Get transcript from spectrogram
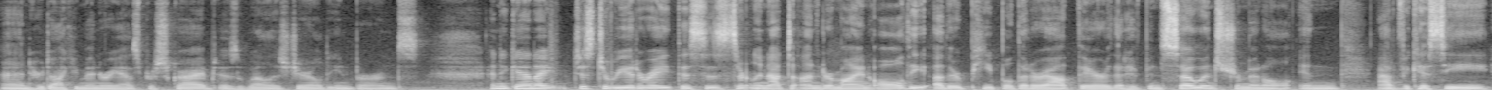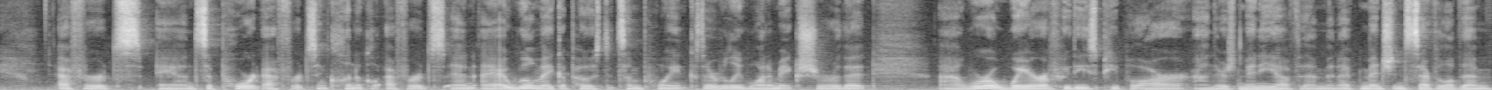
and her documentary As Prescribed, as well as Geraldine Burns. And again, I just to reiterate, this is certainly not to undermine all the other people that are out there that have been so instrumental in advocacy efforts and support efforts and clinical efforts. And I, I will make a post at some point because I really want to make sure that uh, we're aware of who these people are. And there's many of them, and I've mentioned several of them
